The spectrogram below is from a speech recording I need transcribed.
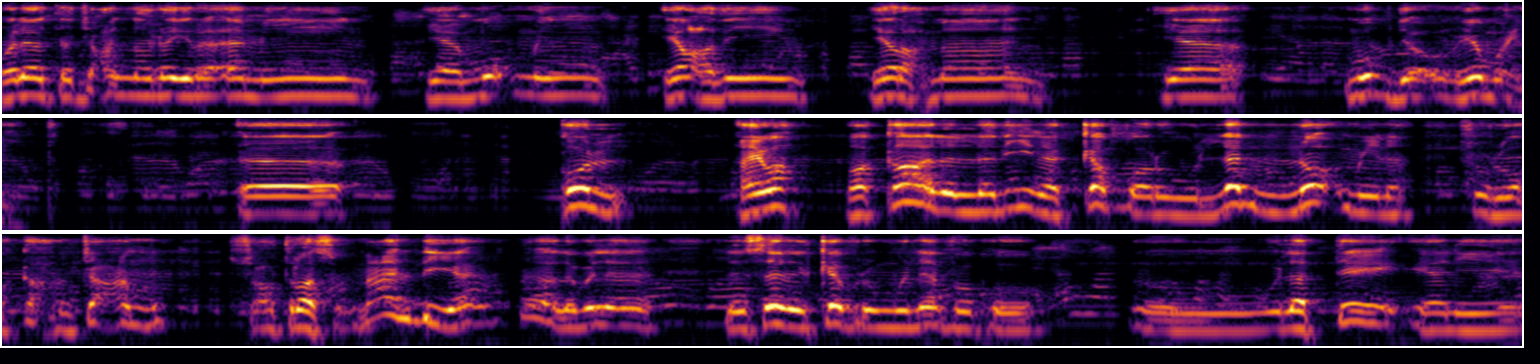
ولا تجعلنا غير آمين. يا مؤمن يا عظيم يا رحمن يا مبدأ يا معيد. أه قل أيوة. وقال الذين كفروا لن نؤمن. شوف الوقاحة متاعهم صوت راسهم ما عندي هذا الإنسان الكفر والمنافق والتي يعني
